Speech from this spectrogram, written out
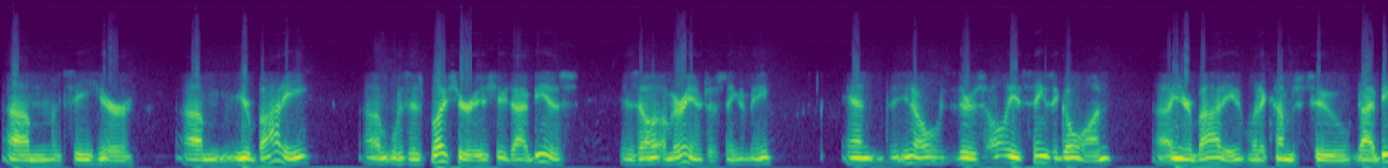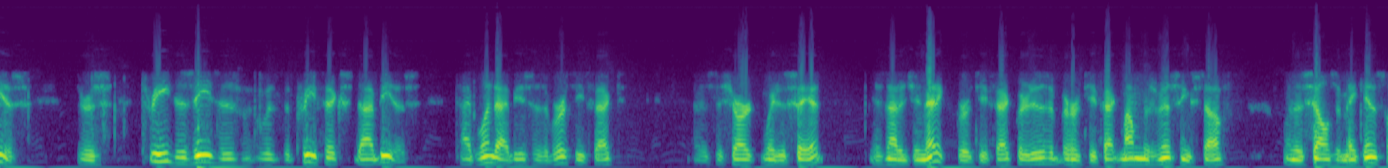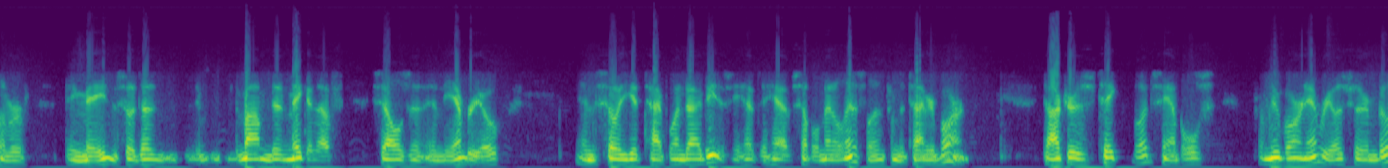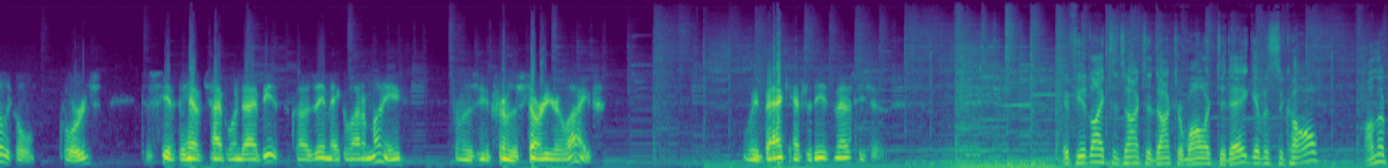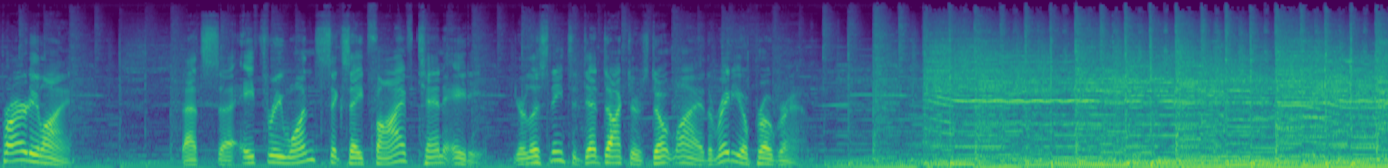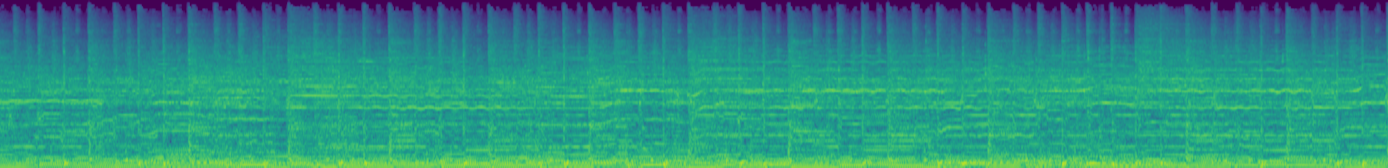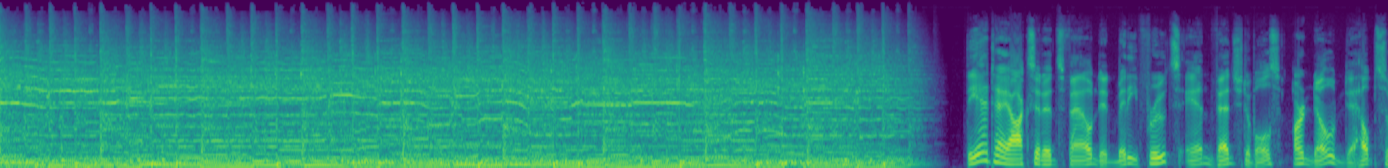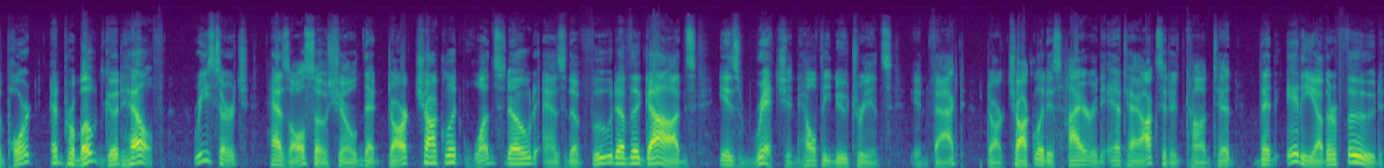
Um, let's see here. Um, your body, uh, with this blood sugar issue, diabetes, is very interesting to me. And you know, there's all these things that go on uh, in your body when it comes to diabetes. There's three diseases with the prefix diabetes. Type 1 diabetes is a birth defect. It's a short way to say it. It's not a genetic birth defect, but it is a birth defect. Mom was missing stuff when the cells that make insulin were being made, and so doesn't, the mom didn't make enough cells in, in the embryo, and so you get type 1 diabetes. You have to have supplemental insulin from the time you're born. Doctors take blood samples from newborn embryos to their umbilical cords to see if they have type 1 diabetes because they make a lot of money from the, from the start of your life. We'll be back after these messages. If you'd like to talk to Dr. Wallach today, give us a call on the priority line. That's uh, 831 685 1080. You're listening to Dead Doctors Don't Lie, the radio program. The antioxidants found in many fruits and vegetables are known to help support and promote good health. Research has also shown that dark chocolate, once known as the food of the gods, is rich in healthy nutrients. In fact, dark chocolate is higher in antioxidant content than any other food.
